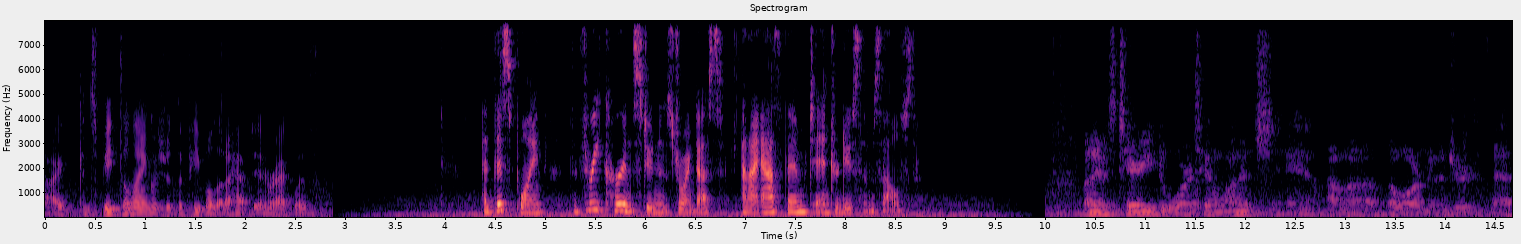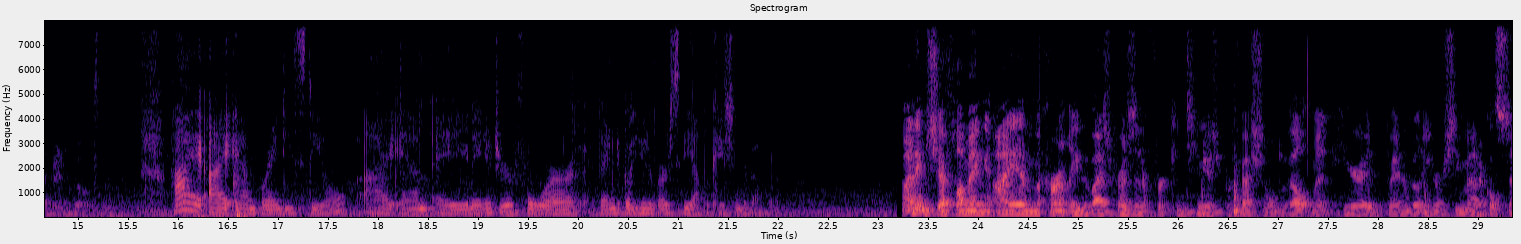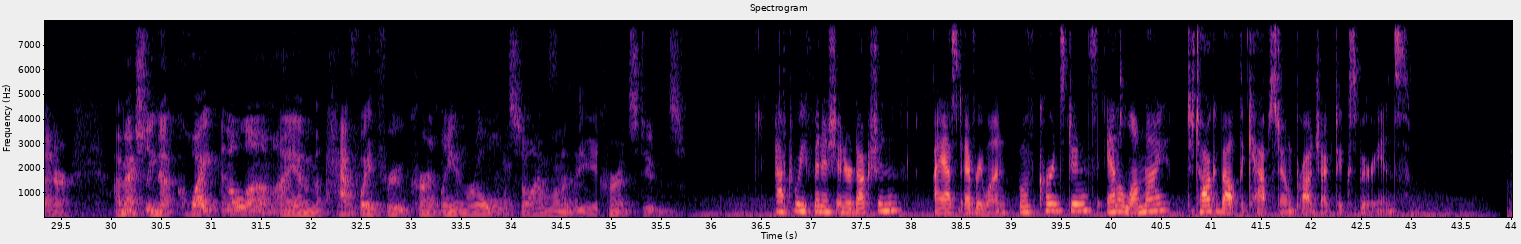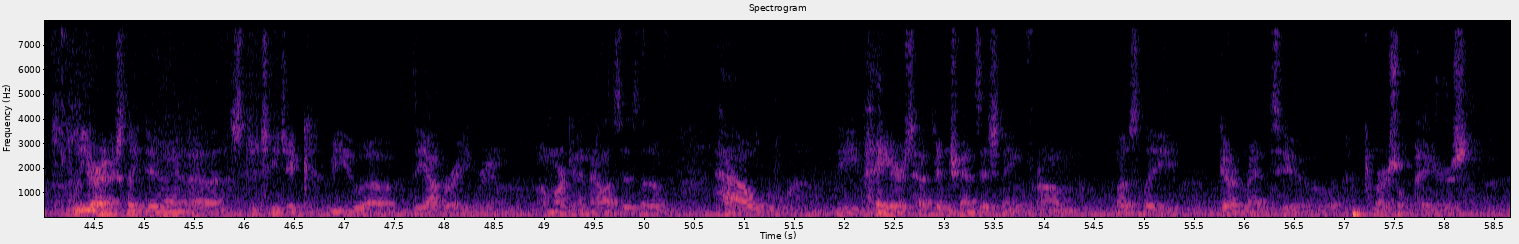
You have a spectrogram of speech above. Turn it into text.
I can speak the language with the people that I have to interact with. At this point, the three current students joined us, and I asked them to introduce themselves. My name is Terry DeWar Tanalanich, and I'm a OR manager at Vanderbilt. Hi, I am Brandy Steele. I am a manager for Vanderbilt University Application Development. My name is Jeff Fleming. I am currently the Vice President for Continuous Professional Development here at Vanderbilt University Medical Center. I'm actually not quite an alum. I am halfway through, currently enrolled, so I'm one of the current students. After we finish introductions, I asked everyone, both current students and alumni, to talk about the Capstone project experience. We are actually doing a strategic view of the operating room, a market analysis of how the payers have been transitioning from mostly government to commercial payers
